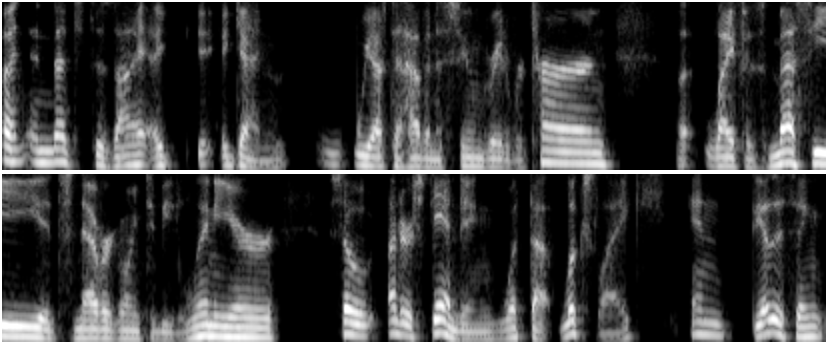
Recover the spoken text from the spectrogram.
And, and that's design again. We have to have an assumed rate of return. Uh, life is messy. It's never going to be linear so understanding what that looks like. And the other thing,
